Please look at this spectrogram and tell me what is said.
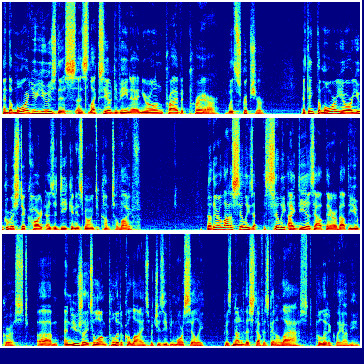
And the more you use this as Lectio Divina in your own private prayer with Scripture, I think the more your Eucharistic heart as a deacon is going to come to life. Now, there are a lot of silly, silly ideas out there about the Eucharist, um, and usually it's along political lines, which is even more silly, because none of this stuff is going to last, politically, I mean.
